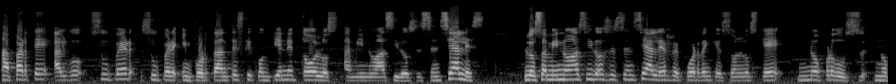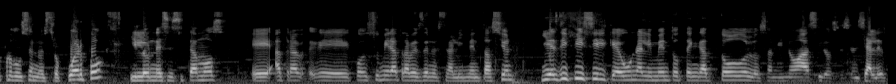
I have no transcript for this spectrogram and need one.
Aparte, algo súper, súper importante es que contiene todos los aminoácidos esenciales. Los aminoácidos esenciales, recuerden que son los que no, produce, nuestro cuerpo y lo necesitamos eh, eh, consumir a través de nuestra alimentación. Y es difícil que un alimento tenga todos los aminoácidos esenciales,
